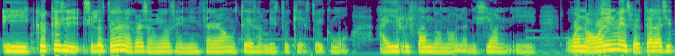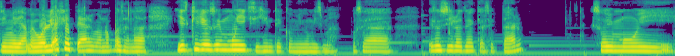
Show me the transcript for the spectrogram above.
Y creo que si, si los tengo mejores amigos en Instagram, ustedes han visto que estoy como ahí rifando, ¿no? La misión. Y bueno, hoy me desperté a las siete y media, me volví a jetear, pero no pasa nada. Y es que yo soy muy exigente conmigo misma. O sea, eso sí lo tengo que aceptar. Soy muy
